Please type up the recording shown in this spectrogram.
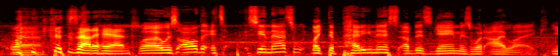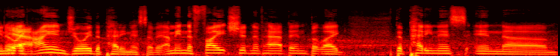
yeah. Like, this is out of hand. Well, it was all the it's see, and that's like the pettiness of this game is what I like. You know, like I enjoy the pettiness of it. I mean, the fight shouldn't have happened, but like the pettiness in um,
